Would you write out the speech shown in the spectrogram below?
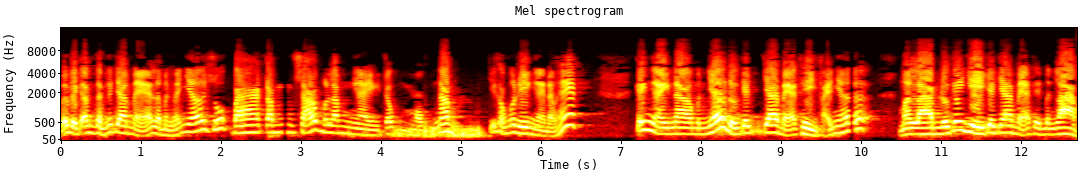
bởi vì cái ân tình của cha mẹ là mình phải nhớ suốt 365 ngày trong một năm, chứ không có riêng ngày nào hết. Cái ngày nào mình nhớ được cho cha mẹ thì phải nhớ, mà làm được cái gì cho cha mẹ thì mình làm.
